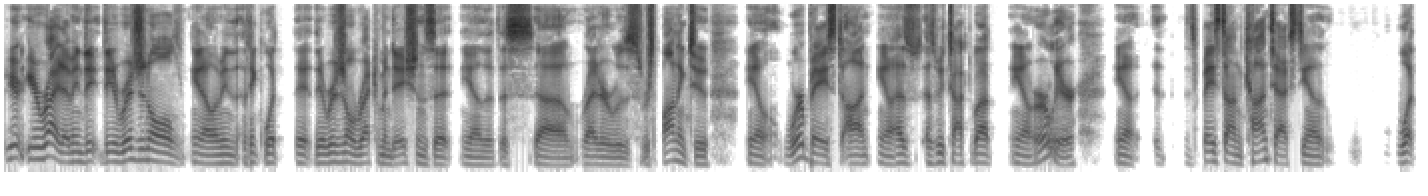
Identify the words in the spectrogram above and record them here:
you're, you're right. I mean, the, the original, you know, I mean, I think what the, the original recommendations that you know that this uh, writer was responding to, you know, were based on you know as as we talked about you know earlier, you know, it's based on context. You know, what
